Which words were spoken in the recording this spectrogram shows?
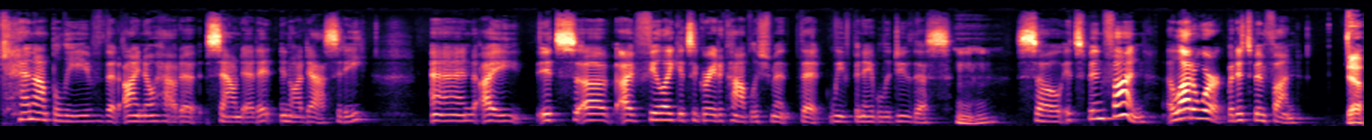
cannot believe that i know how to sound edit in audacity. And i it's uh, i feel like it's a great accomplishment that we've been able to do this. Mm-hmm. so it's been fun. A lot of work but it's been fun yeah,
